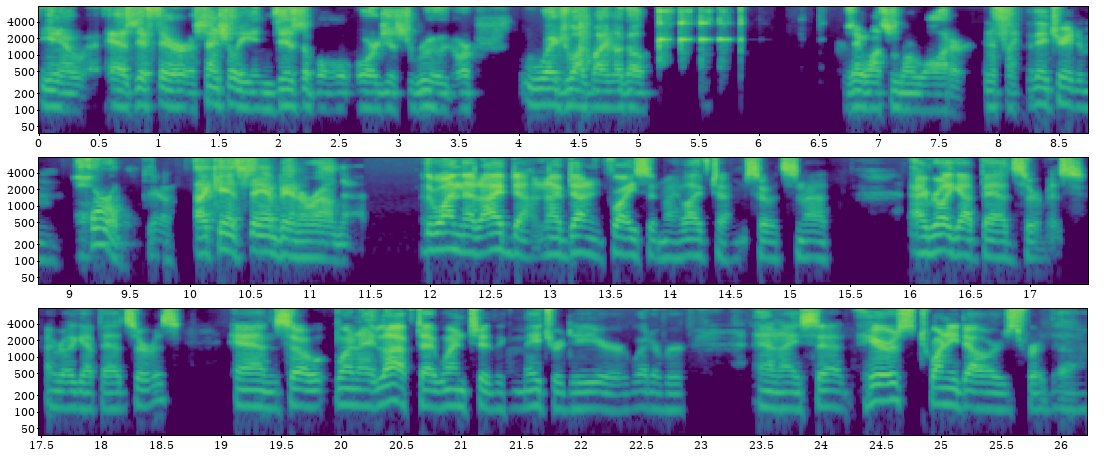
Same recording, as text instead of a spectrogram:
you know, as if they're essentially invisible or just rude, or you walk by and they'll go, because they want some more water. And it's like they treat them horrible. Yeah. I can't stand being around that. The one that I've done, I've done it twice in my lifetime. So it's not, I really got bad service. I really got bad service. And so when I left, I went to the maitre d' or whatever, and I said, "Here's twenty dollars for the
